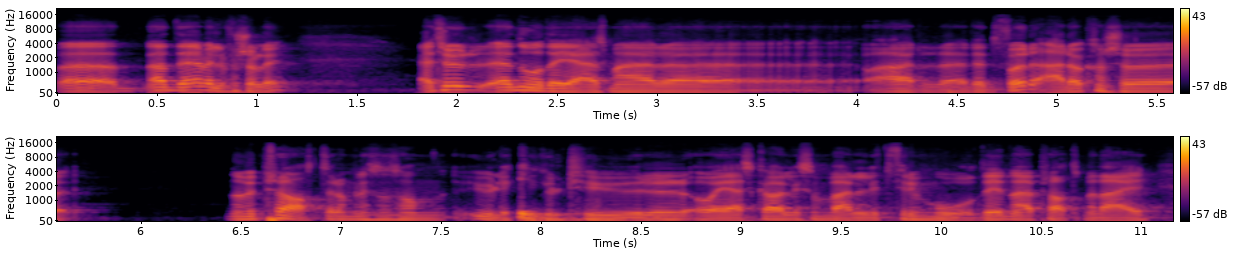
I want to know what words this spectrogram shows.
ja, det er veldig forskjellig. Jeg tror eh, noe av det jeg som er, eh, er redd for, er å kanskje Når vi prater om liksom sånn ulike kulturer, og jeg skal liksom være litt frimodig når jeg prater med deg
